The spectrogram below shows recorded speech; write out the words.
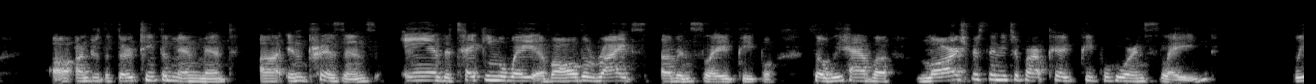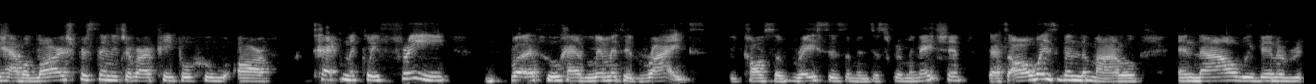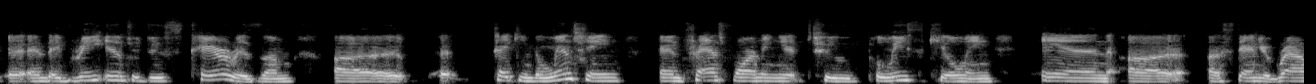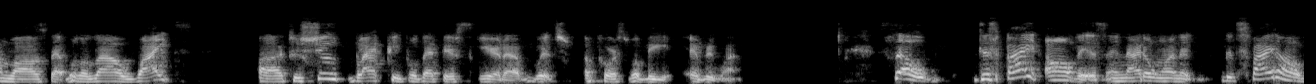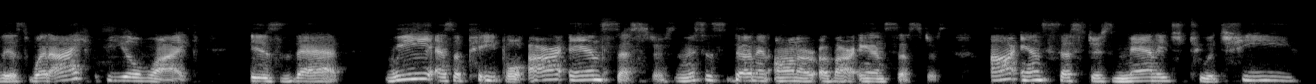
uh, under the 13th Amendment uh, in prisons, and the taking away of all the rights of enslaved people. So we have a large percentage of our people who are enslaved. We have a large percentage of our people who are technically free, but who have limited rights because of racism and discrimination. That's always been the model. And now we've been, and they've reintroduced terrorism, uh, uh, taking the lynching and transforming it to police killing and uh, uh, stand your ground laws that will allow whites uh, to shoot black people that they're scared of, which of course will be everyone. So, despite all this, and I don't want to, despite all this, what I feel like is that we as a people, our ancestors, and this is done in honor of our ancestors, our ancestors managed to achieve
